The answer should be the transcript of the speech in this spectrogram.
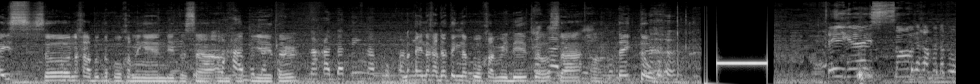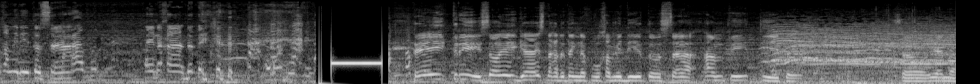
Guys, so nakabot na po kami ngayon dito sa amphitheater. Nakadating na po Na- Ay nakadating na po kami dito sa oh, take two. Hey guys, so nakabot na po kami dito sa... Ay, nakadating. Take 3. So hey guys, nakadating na po kami dito sa amphitheater. So yan na.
